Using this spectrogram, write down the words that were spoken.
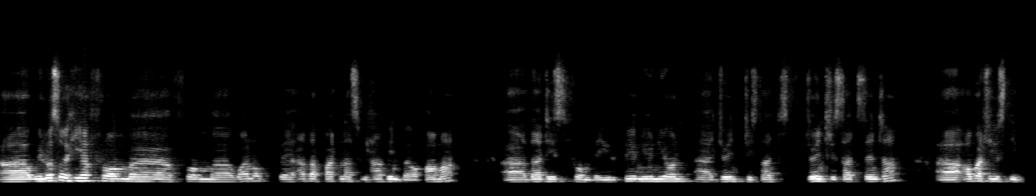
Uh, we'll also hear from uh, from uh, one of the other partners we have in Biopama. Uh, that is from the European Union uh, Joint Research Joint Research Center. over to you, Steve.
